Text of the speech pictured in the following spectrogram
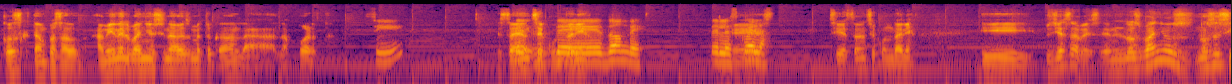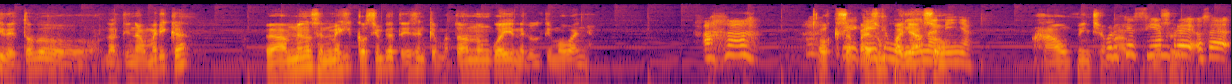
cosas que te han pasado. A mí en el baño sí una vez me tocaron la, la puerta. ¿Sí? Estaba ¿De, en secundaria. ¿De dónde? De la escuela. Eh, sí, estaba en secundaria. Y pues ya sabes, en los baños, no sé si de todo Latinoamérica, pero al menos en México siempre te dicen que mataron a un güey en el último baño. Ajá. O que se Sí, ahí aparece se un payaso. una niña. Ajá, un pinche mago, Porque no sé. siempre, o sea,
